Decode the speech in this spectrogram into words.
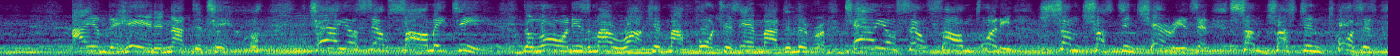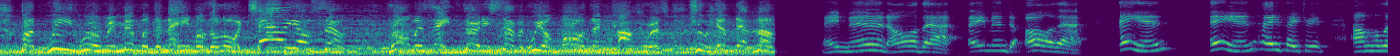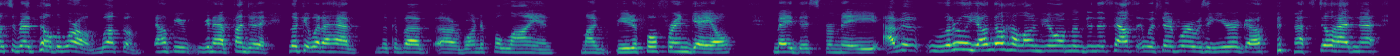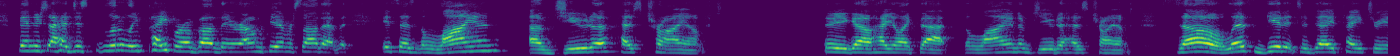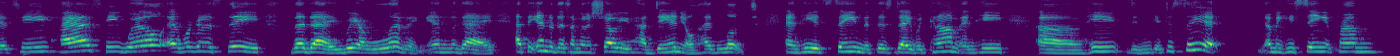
I am the head and not the tail. Tell yourself Psalm 18. The Lord is my rock and my fortress and my deliverer. Tell yourself Psalm 20. Some trust in chariots and some trust in horses, but we will remember the name of the Lord. Tell yourself Romans 8 37. We are more than conquerors through him that loves. Amen. All of that. Amen to all of that. And and hey, Patriots, I'm Melissa Red Pill the World. Welcome. I hope you're going to have fun today. Look at what I have. Look above our wonderful lion. My beautiful friend Gail made this for me. I've been literally, y'all know how long ago I moved in this house. It was February, it was a year ago. I still hadn't finished. I had just literally paper above there. I don't know if you ever saw that, but it says, The Lion of Judah has triumphed. There you go. How you like that? The Lion of Judah has triumphed. So let's get it today, Patriots. He has, he will, and we're going to see the day. We are living in the day. At the end of this, I'm going to show you how Daniel had looked and he had seen that this day would come, and he uh, he didn't get to see it. I mean, he's seeing it from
